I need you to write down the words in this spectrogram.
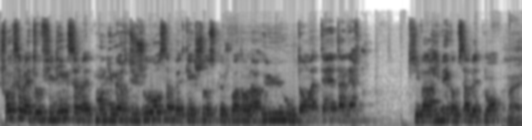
Je crois que ça va être au feeling, ça va être mon humeur du jour, ça peut être quelque chose que je vois dans la rue ou dans ma tête, un air qui va arriver comme ça bêtement. ouais.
